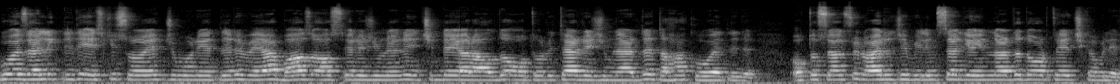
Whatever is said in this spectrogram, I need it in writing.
Bu özellikle de eski Sovyet Cumhuriyetleri veya bazı Asya rejimlerinin içinde yer aldığı otoriter rejimlerde daha kuvvetlidir. Otosansür ayrıca bilimsel yayınlarda da ortaya çıkabilir.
